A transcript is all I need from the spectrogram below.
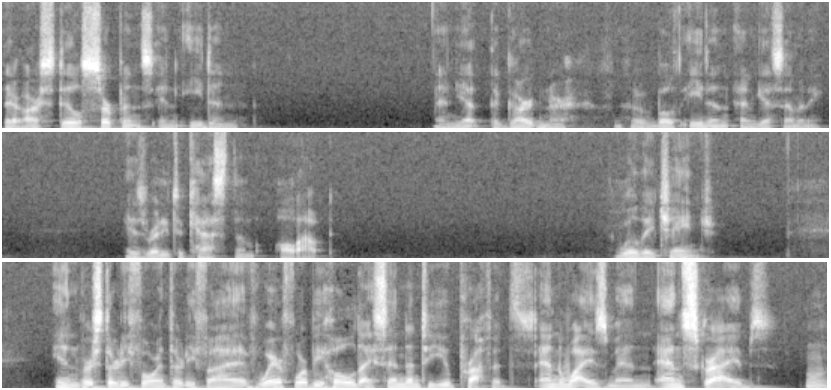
There are still serpents in Eden, and yet the gardener of both Eden and Gethsemane is ready to cast them all out. Will they change? In verse 34 and 35, Wherefore, behold, I send unto you prophets and wise men and scribes Hmm,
